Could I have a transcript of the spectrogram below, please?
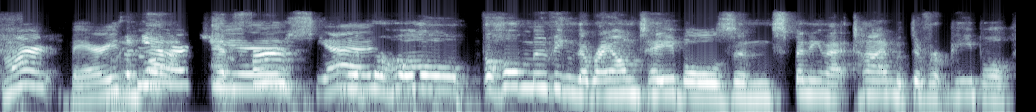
smart, very but smart. Yeah, at first, yes. the whole the whole moving the round tables and spending that time with different people,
